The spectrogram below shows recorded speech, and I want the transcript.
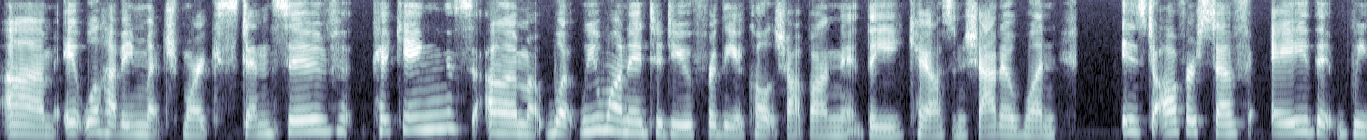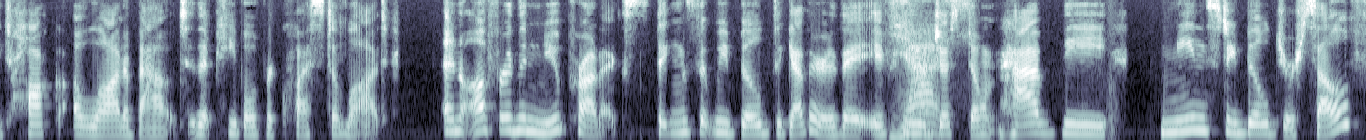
Um, it will have a much more extensive pickings. Um, what we wanted to do for the occult shop on the Chaos and Shadow one is to offer stuff a that we talk a lot about that people request a lot and offer the new products things that we build together that if yes. you just don't have the means to build yourself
